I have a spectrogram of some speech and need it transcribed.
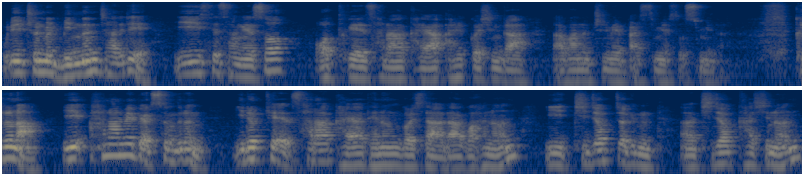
우리 주님을 믿는 자들이 이 세상에서 어떻게 살아가야 할 것인가 라고 하는 주님의 말씀이었습니다. 그러나 이 하나님의 백성들은 이렇게 살아가야 되는 것이다 라고 하는 이 지적적인 어, 지적하시는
